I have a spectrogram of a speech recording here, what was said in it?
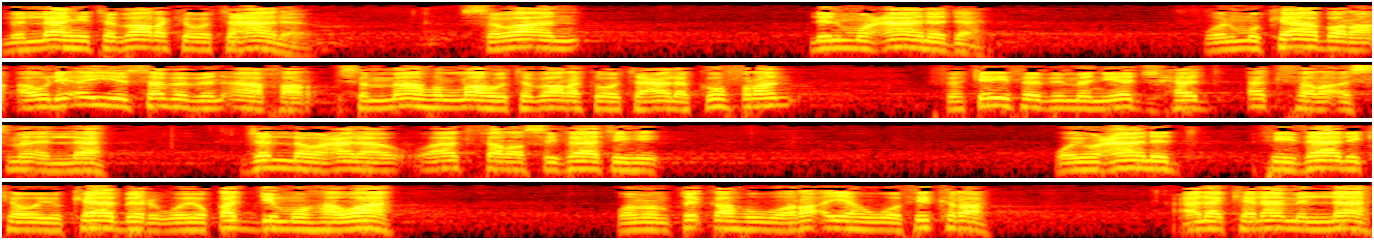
لله تبارك وتعالى سواء للمعاندة والمكابرة أو لأي سبب آخر سماه الله تبارك وتعالى كفرا فكيف بمن يجحد أكثر أسماء الله جل وعلا وأكثر صفاته؟ ويعاند في ذلك ويكابر ويقدم هواه ومنطقه ورأيه وفكره على كلام الله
